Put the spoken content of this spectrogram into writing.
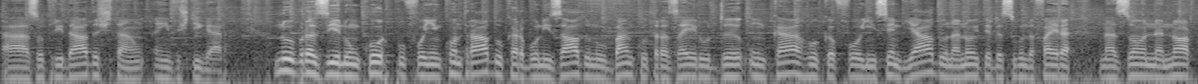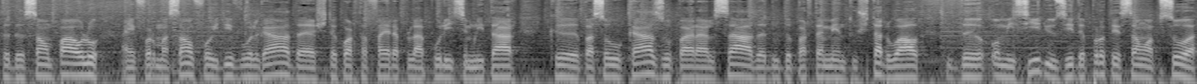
As autoridades estão a investigar. No Brasil, um corpo foi encontrado carbonizado no banco traseiro de um carro que foi incendiado na noite de segunda-feira na zona norte de São Paulo. A informação foi divulgada esta quarta-feira pela Polícia Militar, que passou o caso para a alçada do Departamento Estadual de Homicídios e de Proteção à Pessoa.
